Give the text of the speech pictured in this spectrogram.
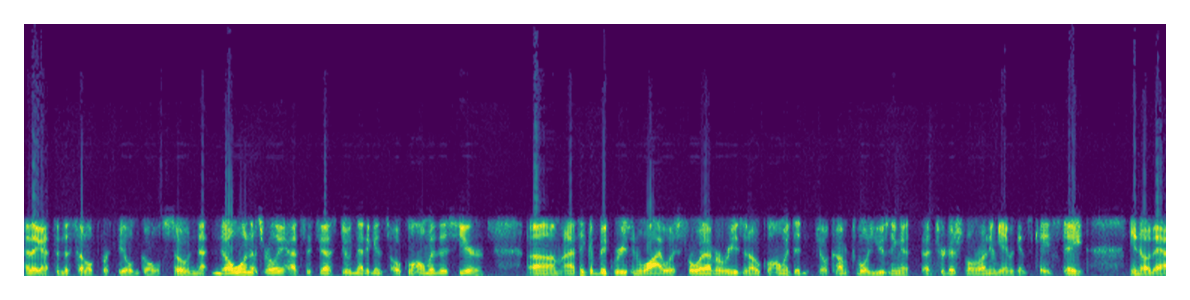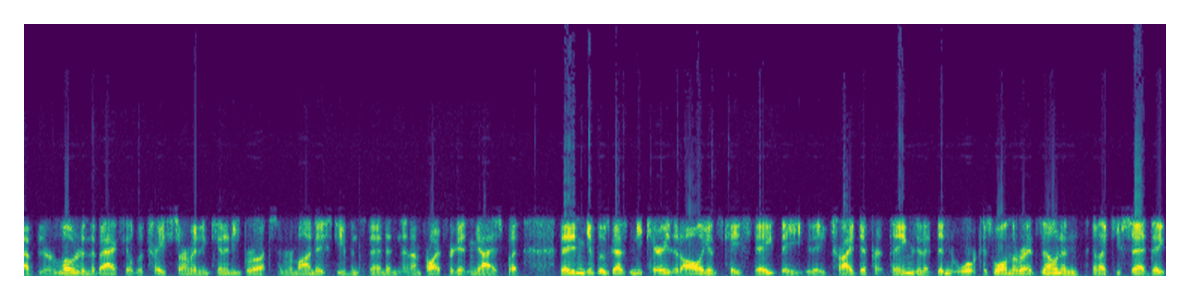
and they got them to settle for field goals. So no, no one has really had success doing that against Oklahoma this year. Um, and I think a big reason why was for whatever reason Oklahoma didn't feel comfortable using a, a traditional running game against K State. You know, they have they're loaded in the backfield with Trey Sermon and Kennedy Brooks and Rhamondre Stevenson, and, and I'm probably forgetting guys, but they didn't give those guys any carries at all against K State. They they tried different things, and it didn't work as well in the red zone. And, and like you said, they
